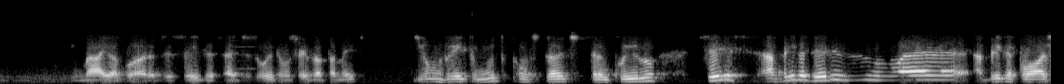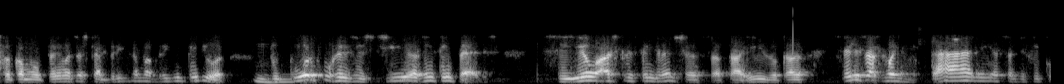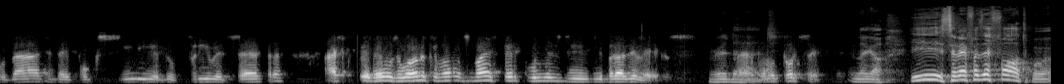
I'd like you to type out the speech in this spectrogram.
em maio agora, 16, 17, 18, não sei exatamente, de um vento muito constante, tranquilo. Se eles, a briga deles não é a briga lógica com a montanha, mas acho que a briga é uma briga interior. Uhum. Do corpo resistir às intempéries. Se eu acho que eles têm grande chance, a Thaís, o cara se eles aguentarem essa dificuldade da hipoxia, do frio, etc., acho que teremos o ano que vamos mais ter cunhas de, de brasileiros. Verdade. É, vamos torcer. Legal. E você vai fazer foto, pô,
